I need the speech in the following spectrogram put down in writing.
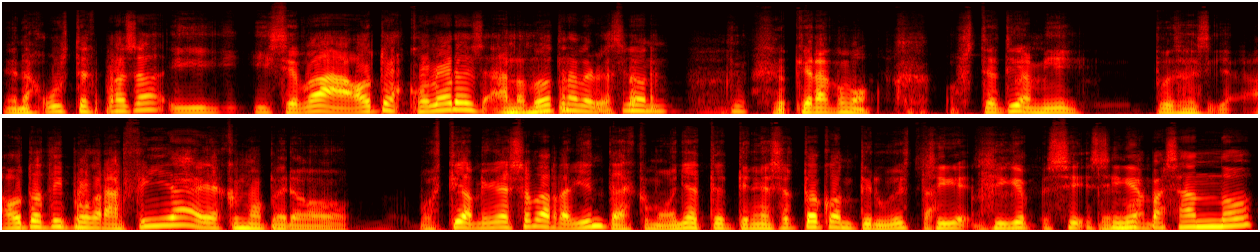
En ajustes pasa y, y se va a otros colores, a la de otra versión, que era como, hostia, tío, a mí, pues es- a otra tipografía, y es como, pero, hostia, a mí eso me revienta, es como, ya te tienes que ser todo continuista. sigue, sigue, si- sigue bueno. pasando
